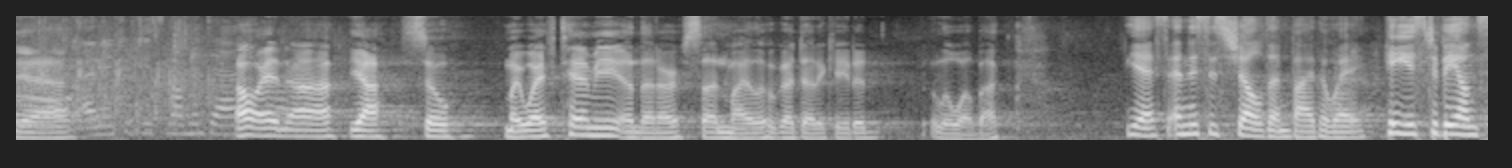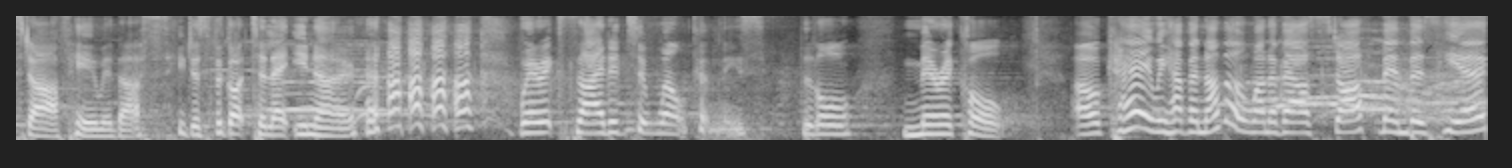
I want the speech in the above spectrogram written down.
Yeah. And introduce mom and dad. Oh, and uh, yeah, so my wife Tammy, and then our son Milo, who got dedicated a little while back. Yes, and this is Sheldon, by the way. He used to be on staff here with us. He just forgot to let you know. We're excited to welcome these little miracle. Okay, we have another one of our staff members here.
